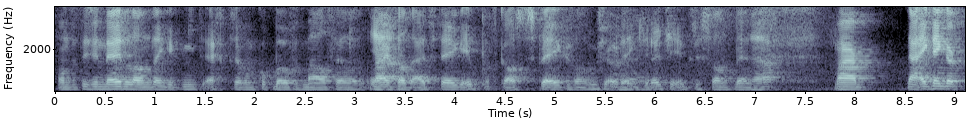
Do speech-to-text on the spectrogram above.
Want het is in Nederland denk ik niet echt zo'n kop boven het maalveld, Ja. maaiveld uitsteken, in podcasts spreken van hoezo denk je dat je interessant bent. Ja. Maar nou, ik denk dat ik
